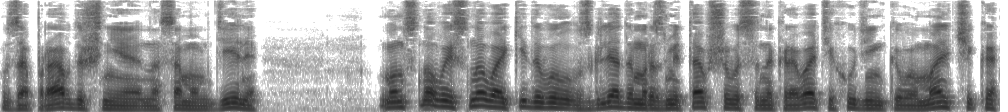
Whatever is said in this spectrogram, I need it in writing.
взаправдышняя на самом деле. Он снова и снова окидывал взглядом разметавшегося на кровати худенького мальчика,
